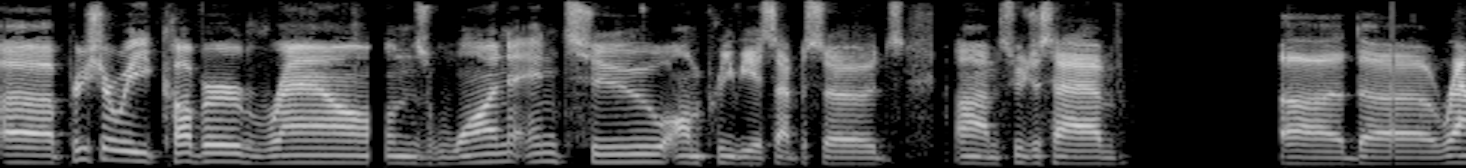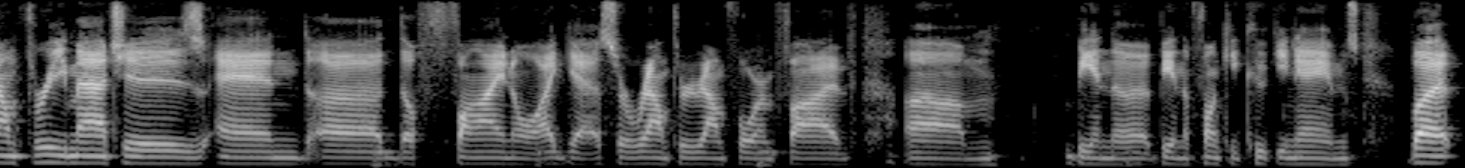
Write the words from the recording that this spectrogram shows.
uh pretty sure we covered rounds one and two on previous episodes. Um so we just have uh the round three matches and uh the final i guess or round three round four and five um being the being the funky kooky names but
